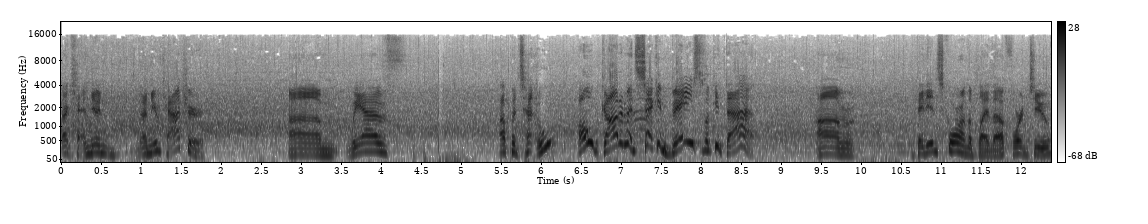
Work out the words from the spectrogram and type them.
a new catcher. Um, we have a potential. Oh, got him at second base. Look at that. Um, they did score on the play though. Four to two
